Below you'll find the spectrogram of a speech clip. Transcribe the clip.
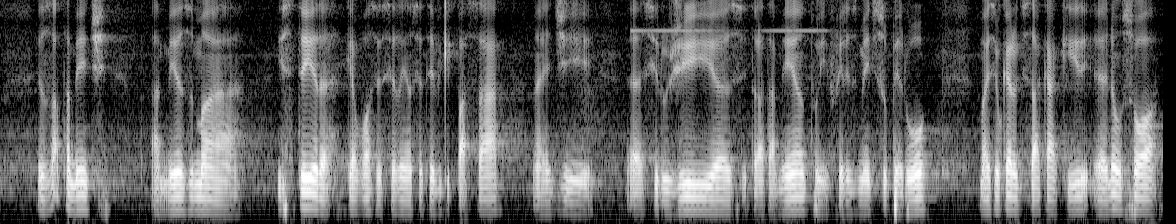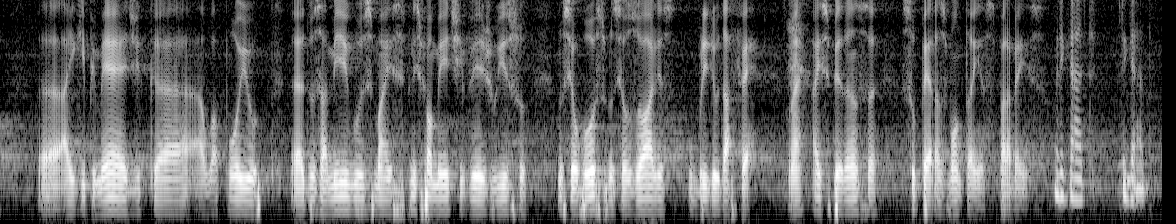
exatamente a mesma esteira que a Vossa Excelência teve que passar, né, de é, cirurgias e tratamento, infelizmente superou. Mas eu quero destacar aqui não só a equipe médica, o apoio eh, dos amigos, mas principalmente vejo isso no seu rosto, nos seus olhos, o brilho da fé. Não é? A esperança supera as montanhas. Parabéns. Obrigada. Obrigada.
